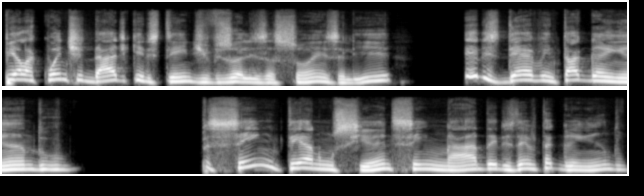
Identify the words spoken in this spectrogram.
pela quantidade que eles têm de visualizações ali, eles devem estar tá ganhando, sem ter anunciante, sem nada, eles devem estar tá ganhando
